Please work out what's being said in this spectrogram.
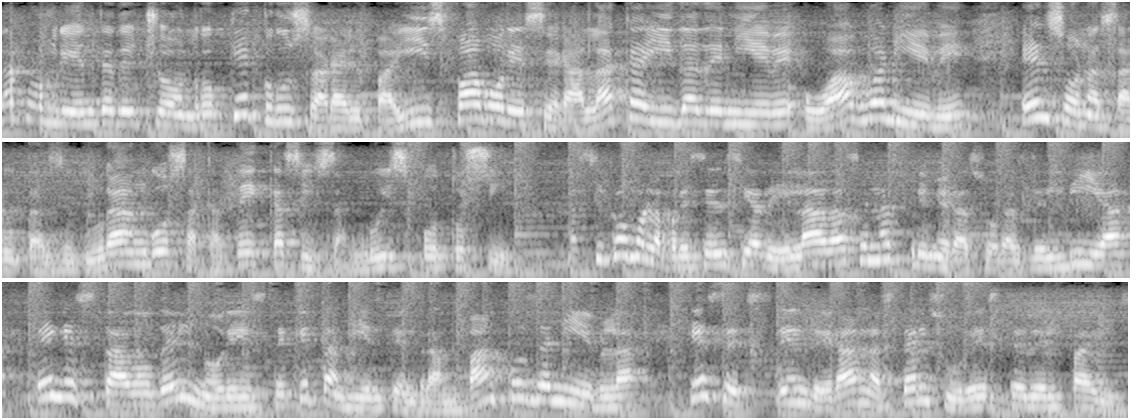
La corriente de chondro que cruzará el país favorecerá la caída de nieve o agua-nieve en zonas altas de Durango, Zacatecas y San Luis Potosí, así como la presencia de heladas en las primeras horas del día en estado del noreste que también tendrán bancos de niebla que se extenderán hasta el sureste del país.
